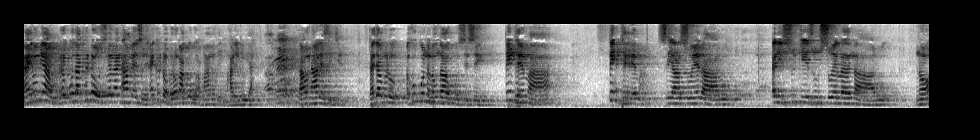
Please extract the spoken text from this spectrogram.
နိုင်လို့မရဘူးအဲ့တော့ကိုသာခရစ်တော်ကိုဆွဲလန်းထားမယ်ဆိုရင်အဲ့ခရစ်တော်ဘယ်တော့မှကိုယ့်ကိုအမှားမသိဘူးဟာလေလုယာအာမင်တောင်းနာလဲစီခြင်းဒါကြောင့်မလို့အခုကိုယ်နှလုံးသားကိုကိုစစ်စစ်တင့်ထဲမှာတင့်ထဲထဲမှာဆရာဆွဲတာလို့အဲ့ဒီစုကျေစုဆွဲလန်းတာလို့နော်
